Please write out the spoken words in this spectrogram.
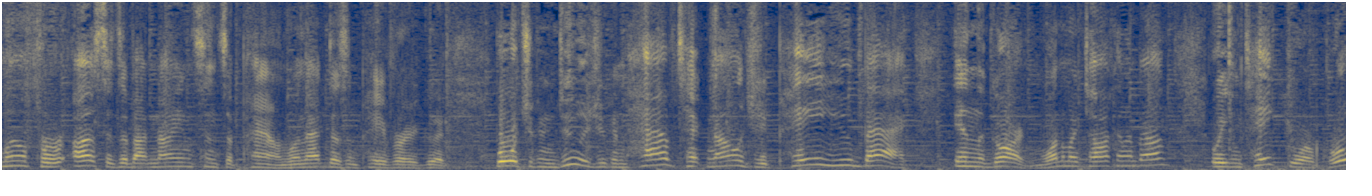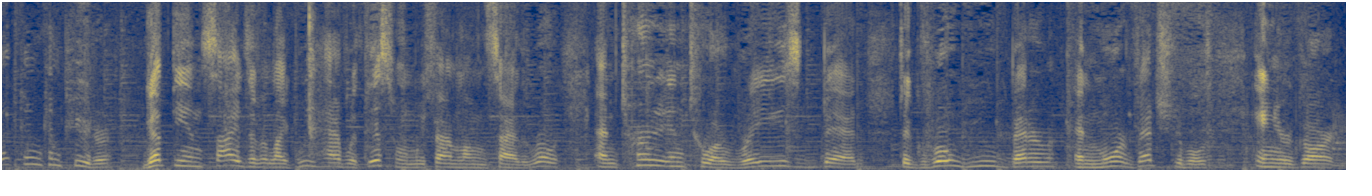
Well, for us, it's about nine cents a pound when that doesn't pay very good. But what you can do is you can have technology pay you back in the garden. What am I talking about? Well, you can take your broken computer, get the insides of it like we have with this one we found along the side of the road, and turn it into a raised bed to grow you better and more vegetables in your garden.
